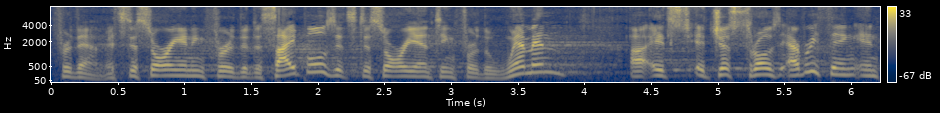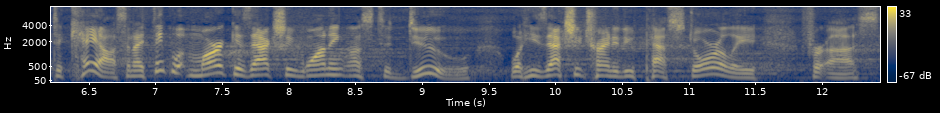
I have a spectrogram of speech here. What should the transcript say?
for them. It's disorienting for the disciples, it's disorienting for the women. Uh, it just throws everything into chaos. And I think what Mark is actually wanting us to do, what he's actually trying to do pastorally for us,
